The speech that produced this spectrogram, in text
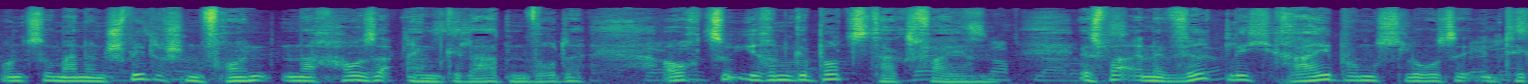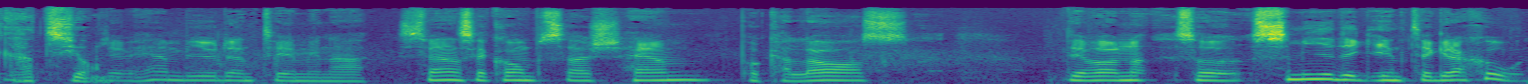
und zu meinen schwedischen Freunden nach Hause eingeladen wurde, auch zu ihren Geburtstagsfeiern. Es war eine wirklich reibungslose Integration. Det var so smidig Integration.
